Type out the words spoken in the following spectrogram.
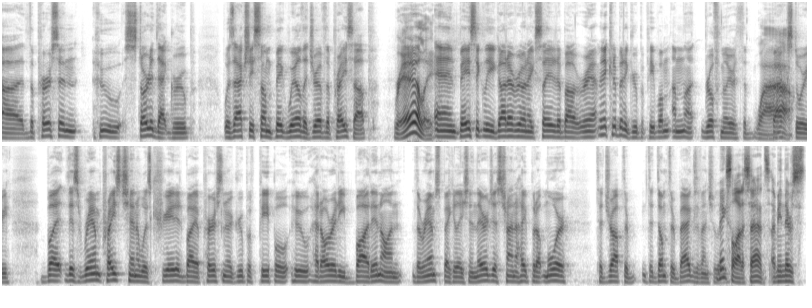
uh, the person who started that group was actually some big whale that drove the price up really. and basically got everyone excited about RAM. I mean, it could have been a group of people. I'm, I'm not real familiar with the Wow. backstory. But this RAM price channel was created by a person or a group of people who had already bought in on the RAM speculation. They were just trying to hype it up more to drop their to dump their bags eventually. Makes a lot of sense. I mean, there's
